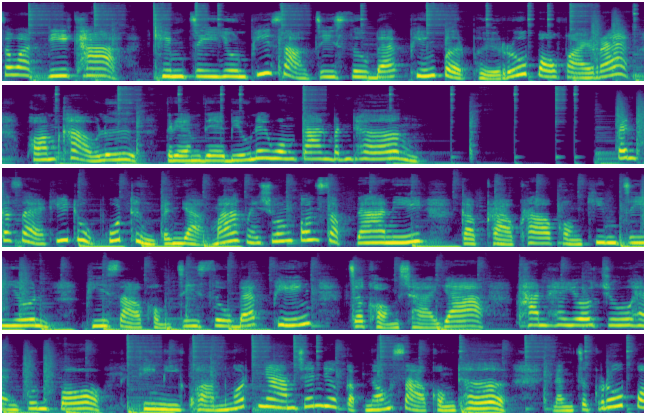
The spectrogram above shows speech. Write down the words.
สวัสดีค่ะ คิมจียุนพี่สาวจีซูแบ็คพิงเปิดเผยรูปโปรไฟล์แรก พร้อมข่าวลือ เตรียมเดบิวต์ในวงการบันเทิง เป็นกระแสที่ถูกพูดถึงเป็นอย่างมากในช่วงต้นสัปดาห์นี้ กับข่าวคราวของคิมจียุน พี่สาวของจีซูแบ็คพิงเจ้าของฉายาฮันไฮโยจูแห่งกุนโป ที่มีความงดงามเช่นเดียวกับน้องสาวของเธอ หลังจากรูปโปร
